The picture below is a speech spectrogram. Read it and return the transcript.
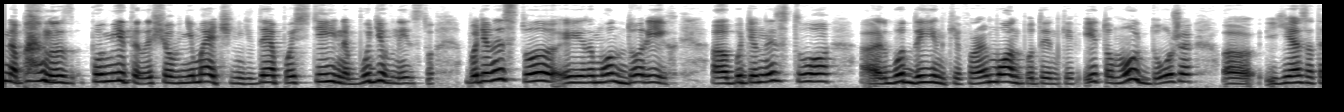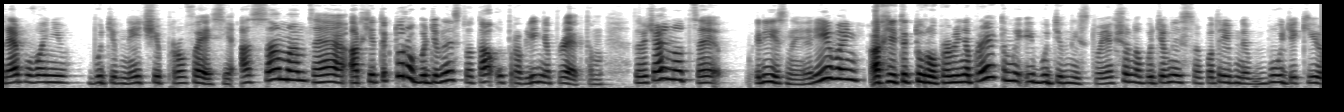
напевно, помітили, що в Німеччині йде постійне будівництво, будівництво і ремонт доріг, е, будівництво е, будинків, ремонт будинків, і тому дуже е, є затребувані будівничі професії. А саме це архітектура, будівництво та управління проектами. Звичайно, це різний рівень архітектури управління проєктами і будівництво. Якщо на будівництво потрібні будь-які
